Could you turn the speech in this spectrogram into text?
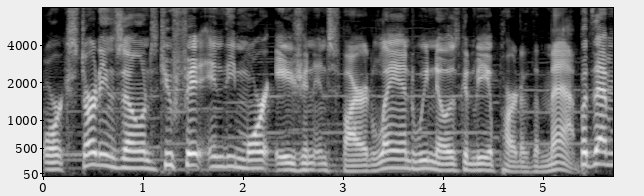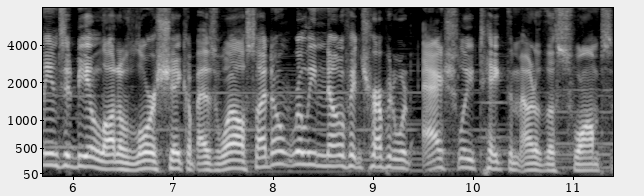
orc starting zones to fit in the more Asian inspired land we know is going to be a part of the map. But that means it'd be a lot of lore shakeup as well, so I don't really know if Intrepid would actually take them out of the swamps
